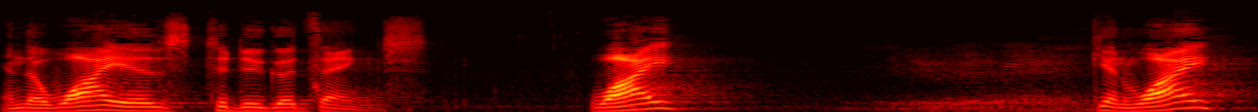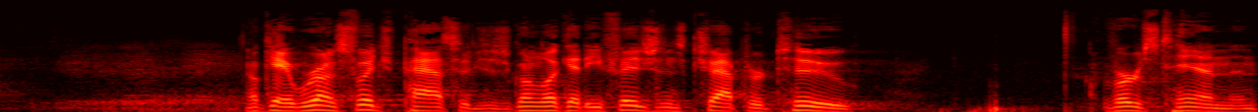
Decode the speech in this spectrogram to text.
And the why is to do good things. Why? Again, why? Okay, we're going to switch passages. We're going to look at Ephesians chapter 2, verse 10. And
